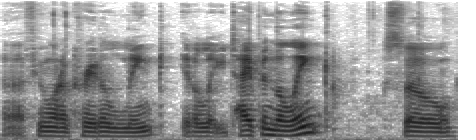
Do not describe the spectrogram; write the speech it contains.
Uh, if you want to create a link, it'll let you type in the link. So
